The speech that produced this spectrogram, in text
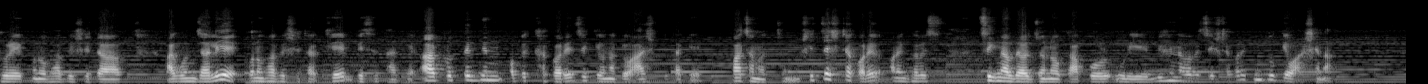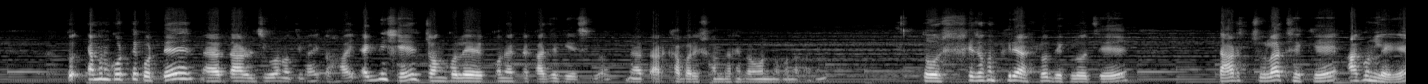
ধরে কোনোভাবে সেটা আগুন জ্বালিয়ে কোনোভাবে সেটা খেয়ে বেঁচে থাকে। আর প্রত্যেকদিন অপেক্ষা করে যে কেউ না কেউ আসবে তাকে বাঁচানোর জন্য। সে চেষ্টা করে অনেকভাবে সিগনাল দেওয়ার জন্য কাপড় উড়িয়ে বিভিন্নভাবে চেষ্টা করে কিন্তু কেউ আসে না। তো এমন করতে, করতে তার জীবন অতিবাহিত হয়। একদিন সে জঙ্গলে কোনো একটা কাজে গিয়েছিল। তার খাবারের সন্ধানে বা অন্য কোনো কারণে। তো সে যখন ফিরে আসলো দেখল যে তার চুলা থেকে আগুন লেগে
